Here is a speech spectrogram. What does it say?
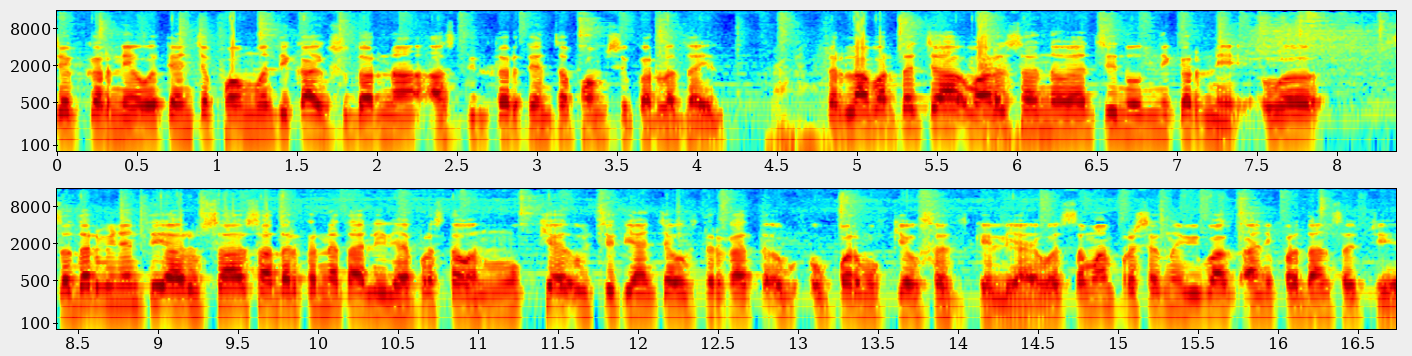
चेक करणे व त्यांच्या फॉर्ममध्ये काही सुधारणा असतील तर त्यांचा फॉर्म स्वीकारला जाईल. तर लाभार्थ्याच्या वारसा नव्याची नोंदणी करणे व सदर विनंती अनुसार सादर करण्यात आलेली आहे. प्रस्तावन मुख्य उचित यांच्या पुस्तकात उपर मुख्य केली आहे व समान प्रशासन विभाग आणि प्रधान सचिव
